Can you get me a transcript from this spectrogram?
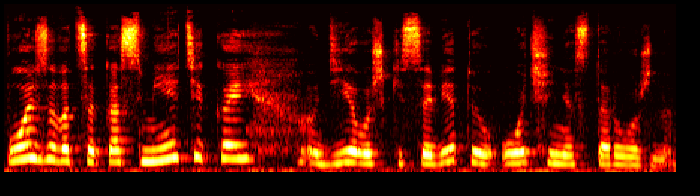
Пользоваться косметикой девушки советую очень осторожно,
